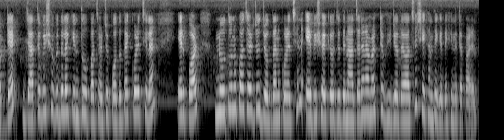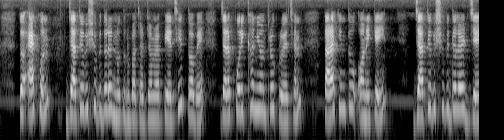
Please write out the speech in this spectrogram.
আপডেট জাতীয় বিশ্ববিদ্যালয় কিন্তু উপাচার্য পদত্যাগ করেছিলেন। এরপর নতুন উপাচার্য যোগদান করেছেন। এ বিষয়ে কেউ যদি না জানেন, আমার একটা ভিডিও দেওয়া আছে, সেখান থেকে দেখে নিতে পারেন। তো এখন জাতীয় বিশ্ববিদ্যালয়ের নতুন উপাচার্য আমরা পেয়েছি। তবে যারা পরীক্ষা নিয়ন্ত্রক রয়েছেন, তারা কিন্তু অনেকেই জাতীয় বিশ্ববিদ্যালয়ের যে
